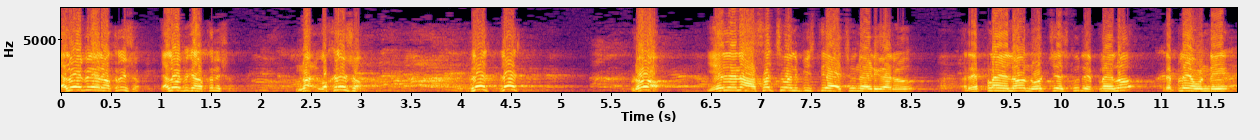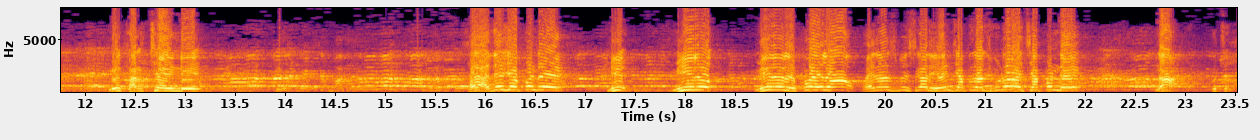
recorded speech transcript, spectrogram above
ఎల్ఓపి గారు ఒక నిమిషం. ఎల్ఓపి గారు ఒక నిమిషం. నా- ఒక నిమిషం. ప్లీజ్ ప్లీజ్. బ్రో ఏదైనా అసత్యం అనిపిస్తే అచ్చెన్నాయుడు గారు రిప్లైలో నోట్ చేసుకుని రిప్లైలో రిప్లై ఇవ్వండి. మీరు కరెక్ట్ చేయండి. సరే అదే చెప్పండి. మీ- మీరు మీరు రిప్లైలో ఫైనాన్స్ మినిస్టర్ గారు ఏం చెప్పదలుచుకుంటారో అది చెప్పండి. నా కూర్చోండి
